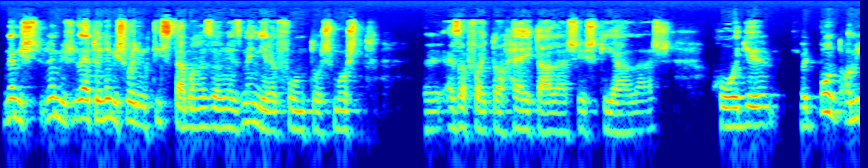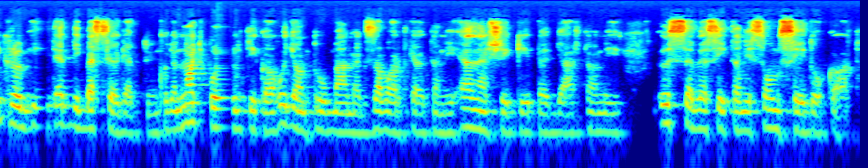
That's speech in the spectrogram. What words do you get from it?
nem is, nem is, lehet, hogy nem is vagyunk tisztában azzal, hogy ez mennyire fontos most ez a fajta helytállás és kiállás, hogy, hogy pont amikről itt eddig beszélgettünk, hogy a nagy politika hogyan próbál meg zavart kelteni, ellenségképet gyártani, összeveszíteni szomszédokat,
